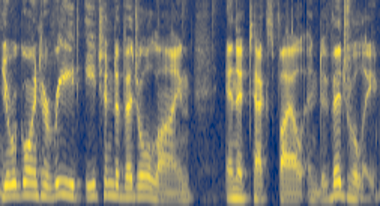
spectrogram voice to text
you are going to read each individual line in a text file individually.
